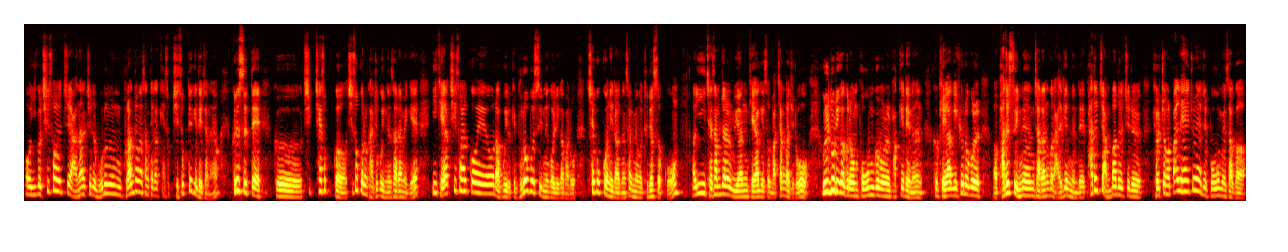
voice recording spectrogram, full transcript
어, 이걸 취소할지 안 할지를 모르는 불안정한 상태가 계속 지속되게 되잖아요. 그랬을 때그 취소 거 취소권을 가지고 있는 사람에게 이 계약 취소할 거예요라고 이렇게 물어볼 수 있는 권리가 바로 최고권이라는 설명을 드렸었고 어, 이 제3자를 위한 계약에서 마찬가지로 을돌이가 그럼 보험금을 받게 되는 그 계약의 효력을 어, 받을 수 있는 자라는 건 알겠는데 받을지 안 받을지를 결정을 빨리 해줘야지 보험회사가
